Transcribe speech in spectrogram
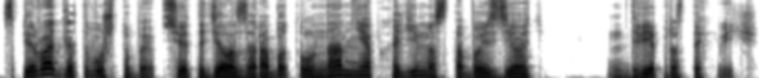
Сперва для того, чтобы все это дело заработало, нам необходимо с тобой сделать две простых вещи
